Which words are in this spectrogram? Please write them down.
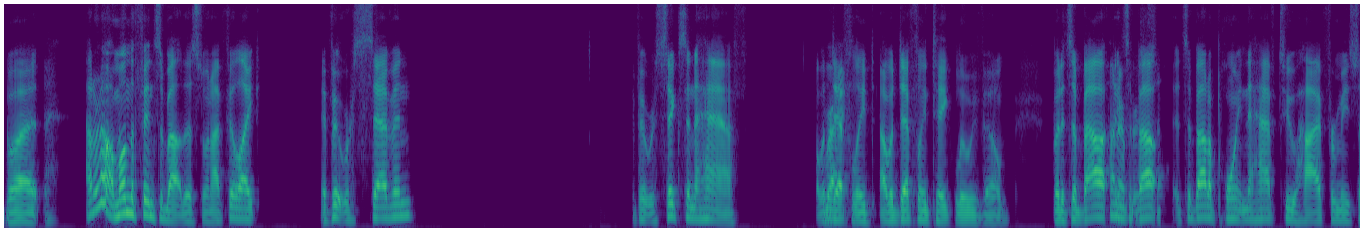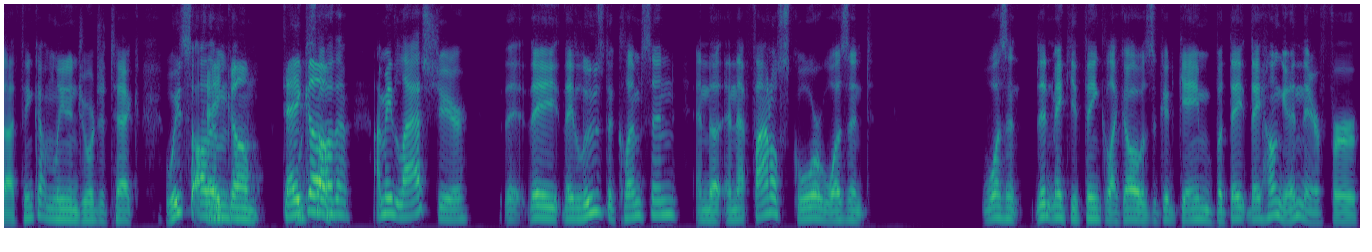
But I don't know. I'm on the fence about this one. I feel like if it were seven, if it were six and a half, I would right. definitely I would definitely take Louisville. But it's about 100%. it's about it's about a point and a half too high for me. So I think I'm leaning Georgia Tech. We saw take them. Take them. them. I mean, last year they, they they lose to Clemson and the and that final score wasn't wasn't didn't make you think like oh it was a good game but they they hung in there for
